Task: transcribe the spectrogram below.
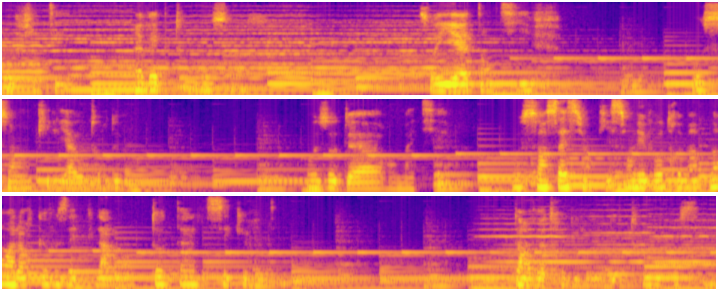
Profitez avec tous vos sens. Soyez attentif aux sons qu'il y a autour de vous, aux odeurs en matière aux sensations qui sont les vôtres maintenant alors que vous êtes là en totale sécurité dans votre lieu de tout le possible.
